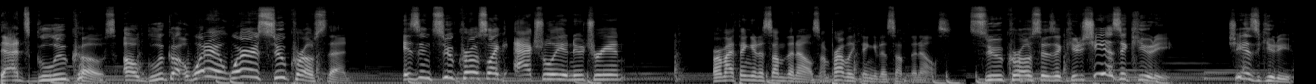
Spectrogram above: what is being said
That's glucose. Oh, glucose. What? Where is sucrose then? Isn't sucrose like actually a nutrient? Or am I thinking of something else? I'm probably thinking of something else. Sucrose is a cutie. She is a cutie. She is a cutie.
